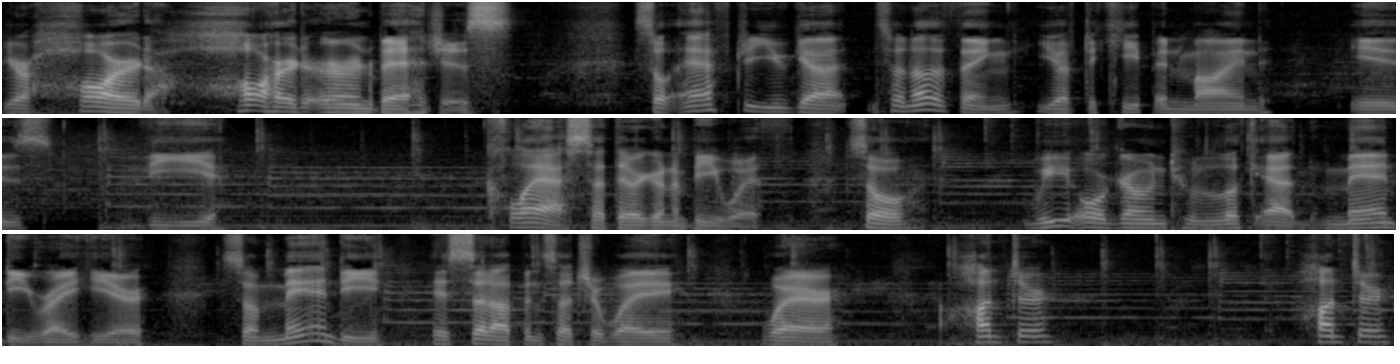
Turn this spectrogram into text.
your hard, hard-earned badges. So after you got, so another thing you have to keep in mind is the class that they're going to be with. So we are going to look at Mandy right here. So Mandy is set up in such a way where Hunter, Hunter,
